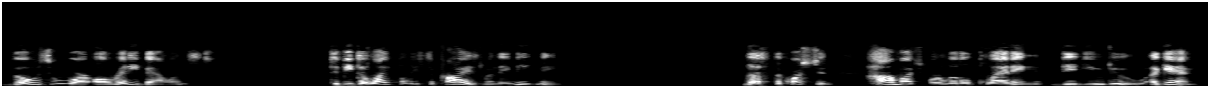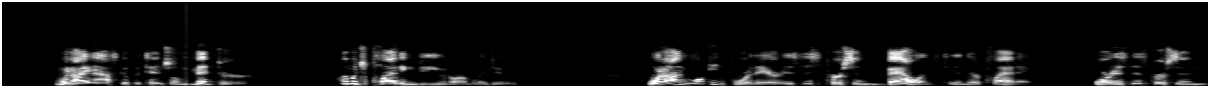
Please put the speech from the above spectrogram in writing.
those who are already balanced to be delightfully surprised when they meet me. Thus the question, how much or little planning did you do? Again, when I ask a potential mentor, how much planning do you normally do? What I'm looking for there is this person balanced in their planning? Or is this person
